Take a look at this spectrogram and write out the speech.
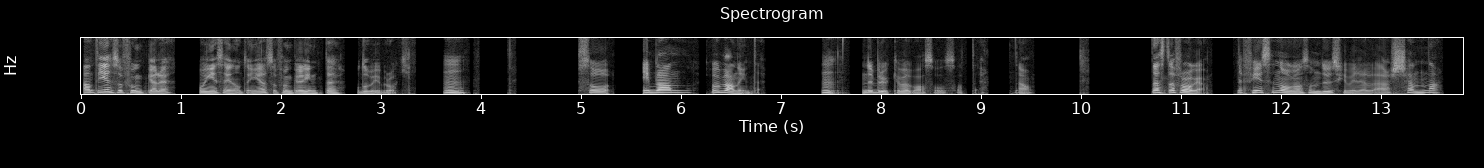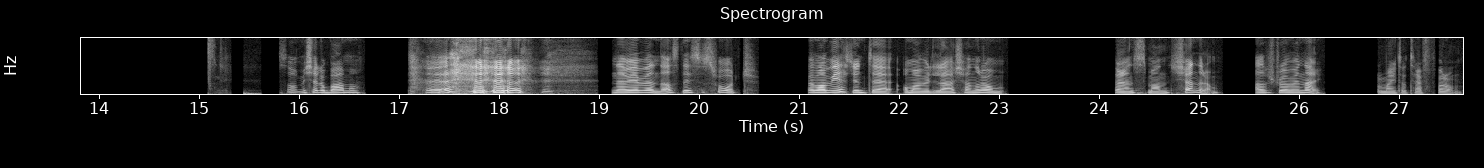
antingen så funkar det och ingen säger någonting eller så funkar det inte och då blir det bråk. Mm. Så ibland och ibland inte. Mm. Det brukar väl vara så. så att, eh, ja. Nästa fråga. Finns det någon som du skulle vilja lära känna? Så Michelle Obama. Nej jag vet inte, alltså, det är så svårt. För man vet ju inte om man vill lära känna dem förrän man känner dem. Alltså förstår du vad jag menar? Om man inte har träffat dem.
